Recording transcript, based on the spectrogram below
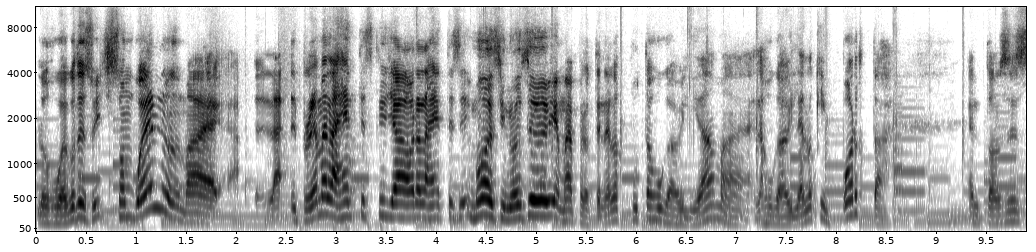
los juegos de Switch son buenos, mae. La- el problema de la gente es que ya ahora la gente dice, si no se ve bien, mae, pero tener la puta jugabilidad, mae. La jugabilidad es lo que importa. Entonces,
